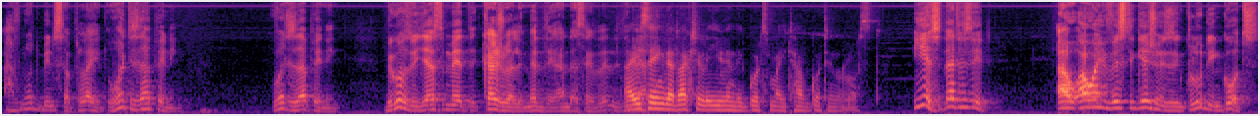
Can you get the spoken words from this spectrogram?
have not been supplied. What is happening? What is happening? Because we just made, casually made the undersecretary. Are you saying that actually even the goats might have gotten lost? Yes, that is it. Our, our investigation is including goats.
